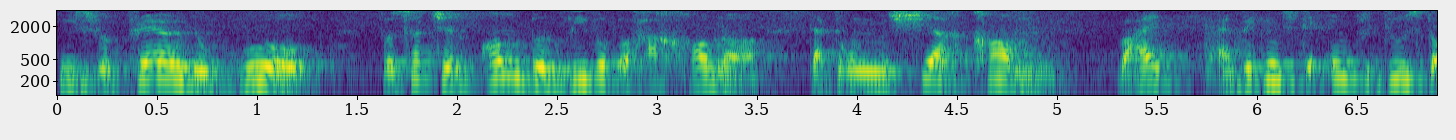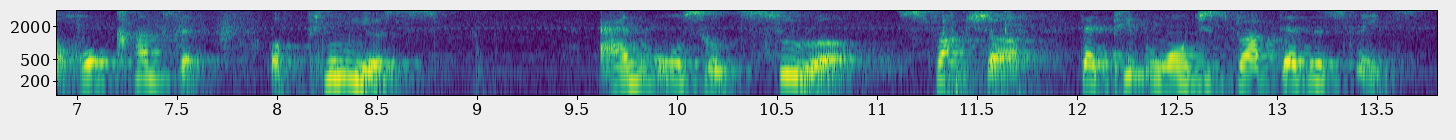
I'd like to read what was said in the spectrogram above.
He's preparing the world for such an unbelievable hachana that when Mashiach comes, right, and begins to introduce the whole concept of pnimius and also tsura, structure, that people won't just drop dead in the streets.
